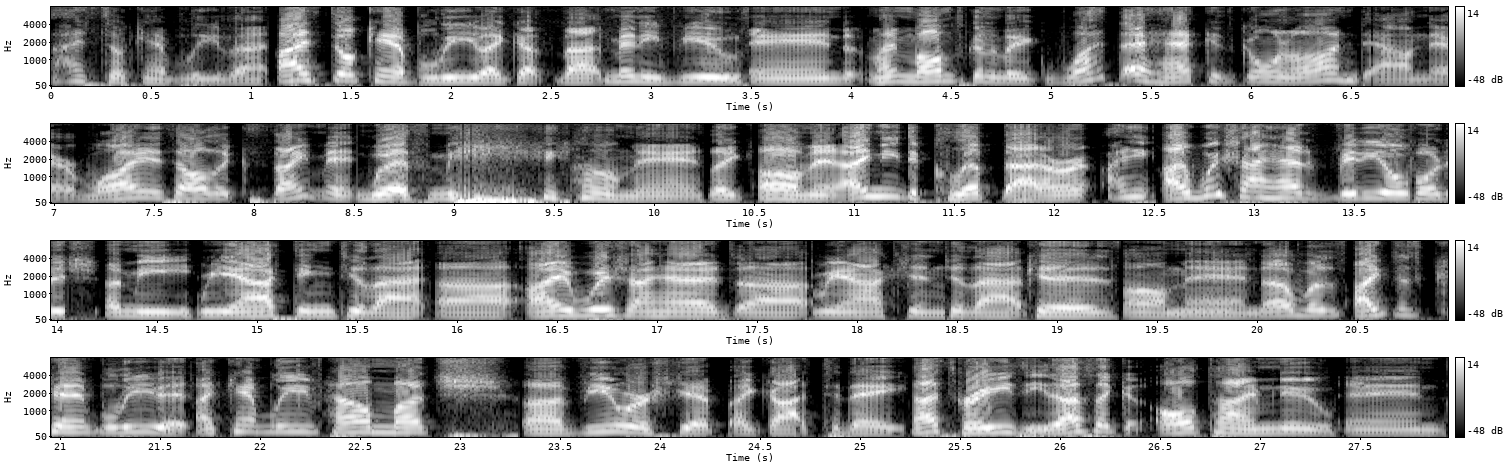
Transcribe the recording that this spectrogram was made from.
I still can't believe that. I still can't believe I got that many views. And my mom's gonna be like, "What the heck is going on down there? Why is all the excitement with me?" oh man, like oh man, I need to clip that. Or I I wish I had video footage of me reacting to that. Uh, I wish I had uh, reaction to that because oh man, that was I just couldn't believe it. I can't believe how much uh, viewership I got today. That's crazy. That's like an all-time new. And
